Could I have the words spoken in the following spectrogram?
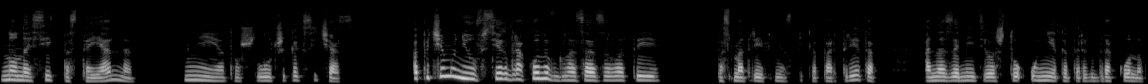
Но носить постоянно? Нет уж, лучше как сейчас. А почему не у всех драконов глаза золотые? Посмотрев несколько портретов, она заметила, что у некоторых драконов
